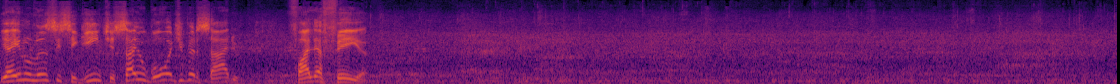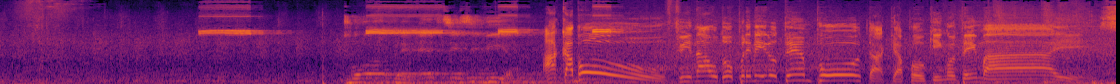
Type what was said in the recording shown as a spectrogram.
E aí no lance seguinte sai o gol adversário. Falha feia. Acabou! Final do primeiro tempo. Daqui a pouquinho tem mais.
